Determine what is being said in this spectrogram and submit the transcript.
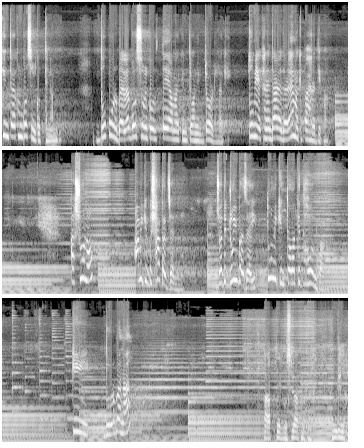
কিন্তু এখন গোসল করতে নামবো। দুপুর বেলা গোসল করতে আমার কিন্তু অনেক ডর লাগে। তুমি এখানে দাঁড়ায় দাঁড়ায় আমাকে পাহারা দিবা। আর শোনো আমি কিন্তু সাঁতার জানি না। যদি ডুইবা যাই তুমি কিন্তু আমাকে ধরবা। কি ধরবা না? আপনি গোসল আপনি গেলাম।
